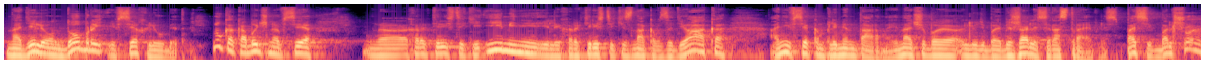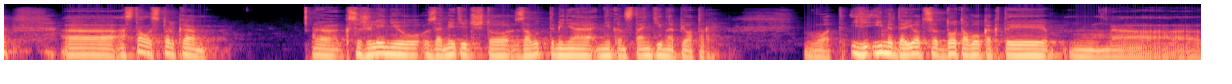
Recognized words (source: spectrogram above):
на деле он добрый и всех любит. Ну, как обычно, все э, характеристики имени или характеристики знаков зодиака, они все комплементарны. Иначе бы люди бы обижались и расстраивались. Спасибо большое. Э, осталось только к сожалению, заметить, что зовут-то меня не Константин, а Петр. Вот. И имя дается до того, как ты а,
